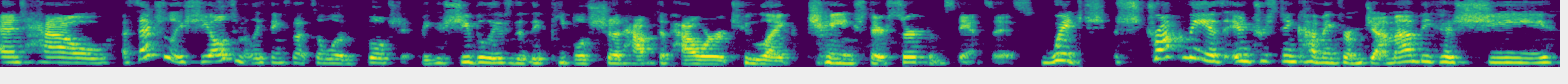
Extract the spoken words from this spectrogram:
and how essentially she ultimately thinks that's a load of bullshit because she believes that the people should have the power to like change their circumstances, which struck me as interesting coming from Gemma because she,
